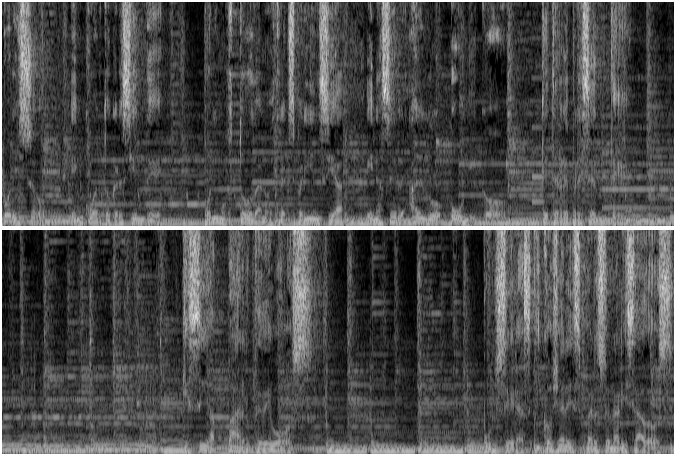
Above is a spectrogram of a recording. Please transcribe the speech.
Por eso, en Cuarto Creciente, ponemos toda nuestra experiencia en hacer algo único, que te represente. Que sea parte de vos. Pulseras y collares personalizados.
